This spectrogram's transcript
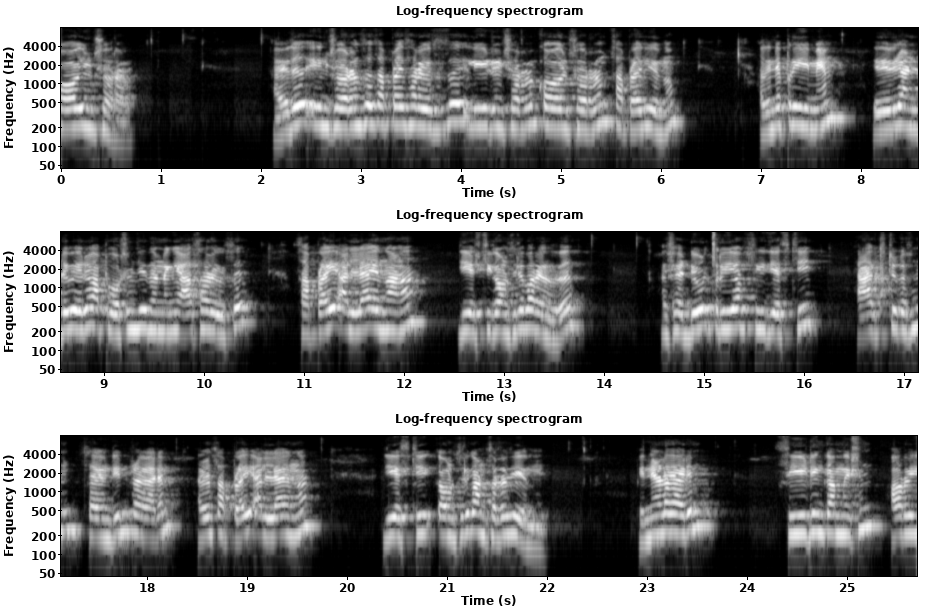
co insurer അതായത് ഇൻഷുറൻസ് സപ്ലൈ സർവീസസ് ലീഡ് ഇൻഷുററും കോ ഇൻഷുററും സപ്ലൈ ചെയ്യുന്നു. അതിന്റെ പ്രീമിയം ഇതിൽ രണ്ടുപേരും അപ്പോർഷൻ ചെയ്യുന്നുണ്ടെങ്കിൽ ആ സർവീസ് സപ്ലൈ അല്ല എന്നാണ് ജി എസ് ടി കൗൺസിൽ പറയുന്നത് schedule three of C G S T act two thousand seventeen പ്രകാരം അത് സപ്ലൈ അല്ല എന്ന് G S T council consider ചെയ്യുന്നു. പിന്നെയുള്ള കാര്യം ceding commission or re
